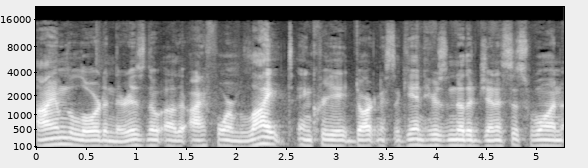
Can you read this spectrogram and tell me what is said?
I am the Lord, and there is no other. I form light and create darkness. Again, here's another Genesis 1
